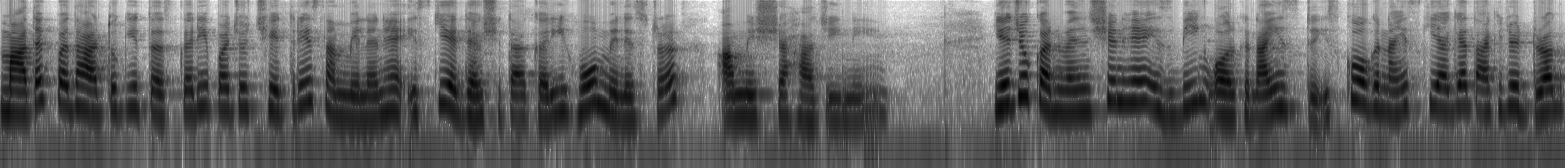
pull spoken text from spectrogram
मादक पदार्थों की तस्करी पर जो क्षेत्रीय सम्मेलन है, इसकी अध्यक्षता करी होम मिनिस्टर अमित शाह जी ने। ये जो कन्वेंशन है इज़ बीइंग ऑर्गेनाइज्ड इसको ऑर्गेनाइज किया गया ताकि जो ड्रग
